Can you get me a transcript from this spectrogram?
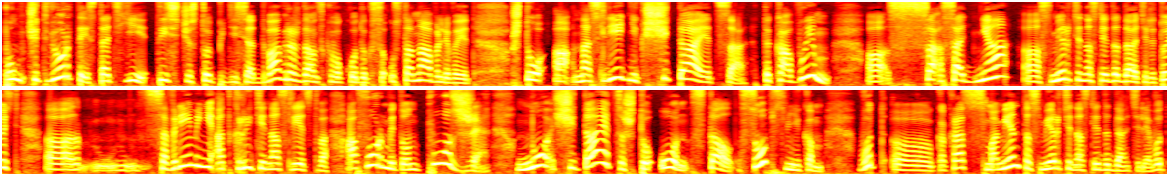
пункт 4 статьи 1152 Гражданского кодекса устанавливает, что а, наследник считается таковым а, со, со дня а, смерти наследодателя, то есть со времени открытия наследства. Оформит он позже, но считается, что он стал собственником вот а, как раз с момента смерти наследодателя. Вот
